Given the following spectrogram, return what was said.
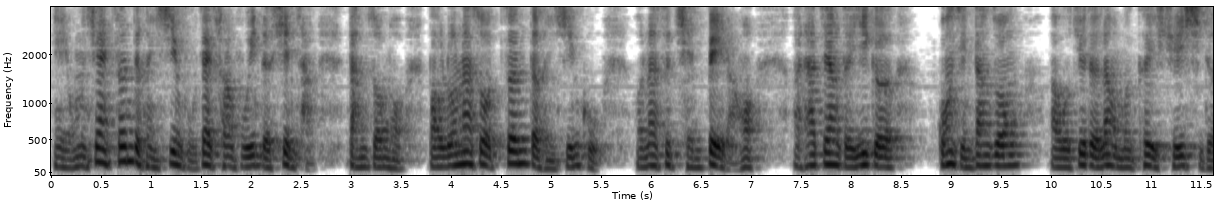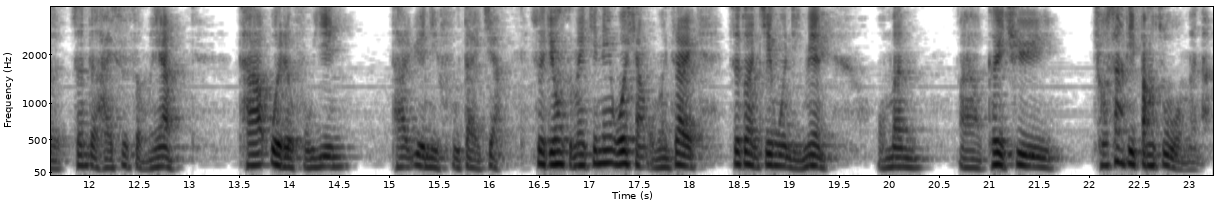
哎，我们现在真的很幸福，在传福音的现场当中哦，保罗那时候真的很辛苦哦，那是前辈了哦啊，他这样的一个光景当中啊，我觉得让我们可以学习的，真的还是怎么样？他为了福音，他愿意付代价。所以弟兄姊妹，今天我想我们在这段经文里面，我们啊可以去求上帝帮助我们啊，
